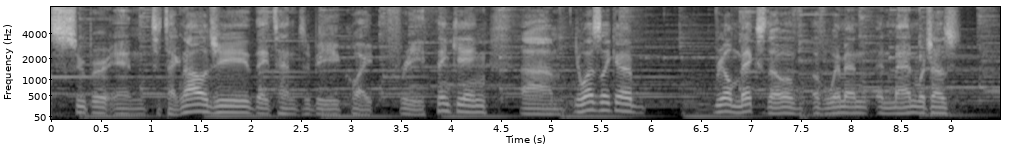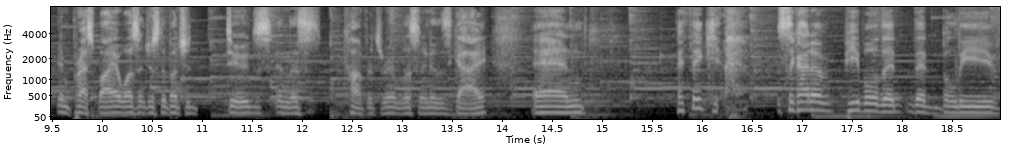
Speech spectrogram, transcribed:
super into technology. They tend to be quite free thinking. Um, it was like a real mix, though, of, of women and men, which I was impressed by. It wasn't just a bunch of dudes in this conference room listening to this guy. And I think it's the kind of people that, that believe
